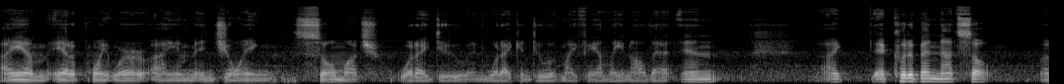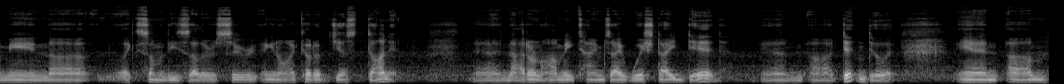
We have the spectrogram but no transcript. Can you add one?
I am at a point where I am enjoying so much what I do and what I can do with my family and all that. And I that could have been not so. I mean, uh, like some of these other series, you know, I could have just done it. And I don't know how many times I wished I did and uh, didn't do it. And, um,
